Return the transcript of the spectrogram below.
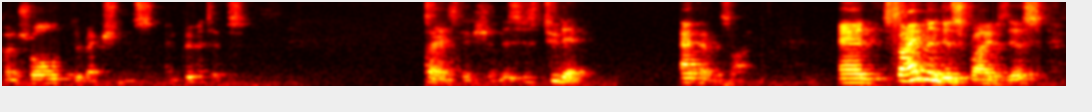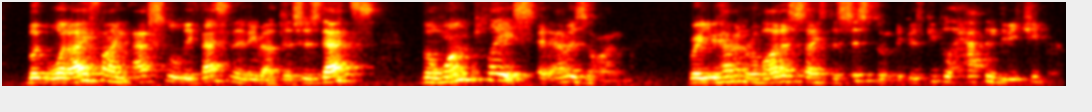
control directions and primitives. Science fiction. This is today at Amazon. And Simon describes this, but what I find absolutely fascinating about this is that's the one place at Amazon where you haven't roboticized the system because people happen to be cheaper.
